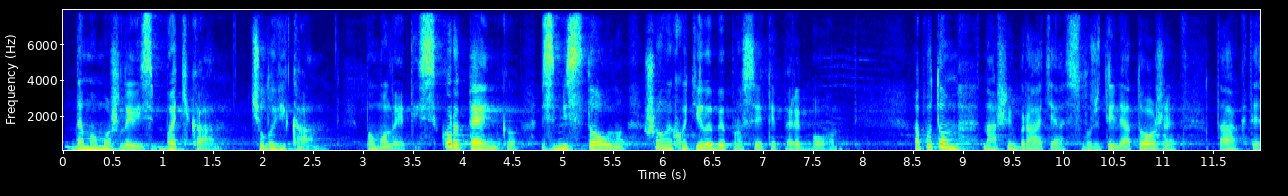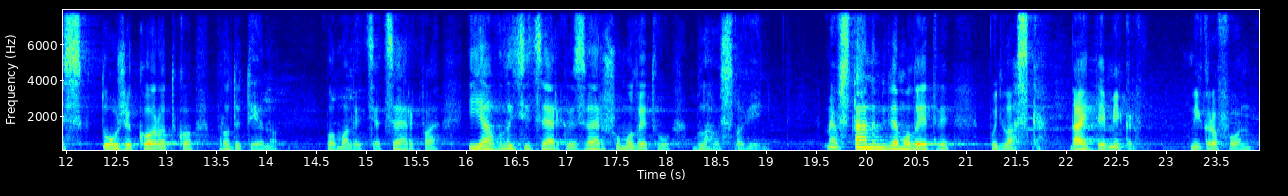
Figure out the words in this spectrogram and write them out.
дамо можливість батькам, чоловікам помолитись коротенько, змістовно, що ви хотіли би просити перед Богом. А потім наші браття, служителя теж, так, десь дуже коротко про дитину. Помолиться церква, і я в лиці церкви звершу молитву благословінь. Ми встанемо для молитви. Будь ласка, дайте мікроф- мікрофон.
